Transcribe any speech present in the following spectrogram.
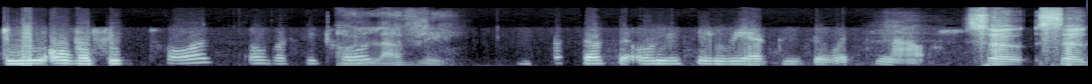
doing overseas tours overseas oh, tours oh lovely that's the only thing we are busy with now. So, so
